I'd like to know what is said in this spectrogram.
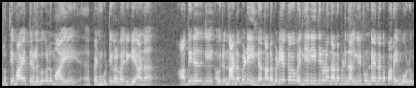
കൃത്യമായ തെളിവുകളുമായി പെൺകുട്ടികൾ വരികയാണ്. അതിനെതിൽ ഒരു നടപടിയില്ല. നടപടിയൊക്കെ വലിയ രീതിയിലുള്ള നടപടി നൽകിയിട്ടുണ്ട് എന്നൊക്കെ പറയുമ്പോഴും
